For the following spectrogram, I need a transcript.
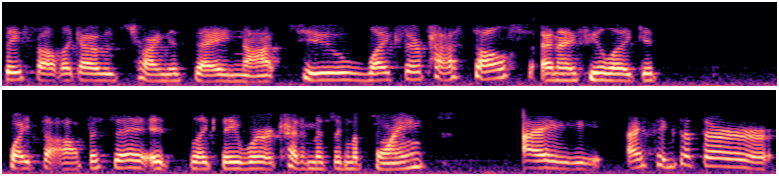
they felt like I was trying to say not to like their past self and I feel like it's quite the opposite. It's like they were kind of missing the point. I I think that there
